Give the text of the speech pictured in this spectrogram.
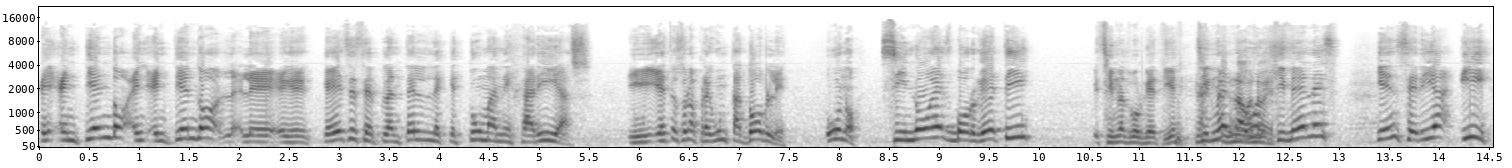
entiendo, en- entiendo le- le- eh, que ese es el plantel de que tú manejarías. Y esta es una pregunta doble. Uno, si no es Borghetti, si no es Borghetti, ¿eh? si no es No, Raúl no es. Jiménez, ¿quién sería? Y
